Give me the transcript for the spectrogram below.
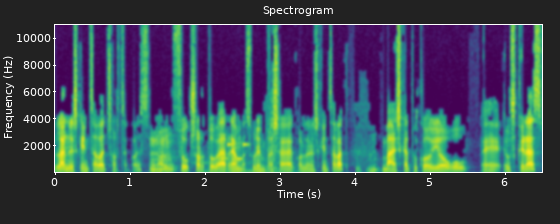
lan eskaintza bat sortzeko, ez? Mhm. Zuk sortu beharrean, ba, zure enpresako lan eskaintza bat, ba, eskatuko diogu eh, euskeraz,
